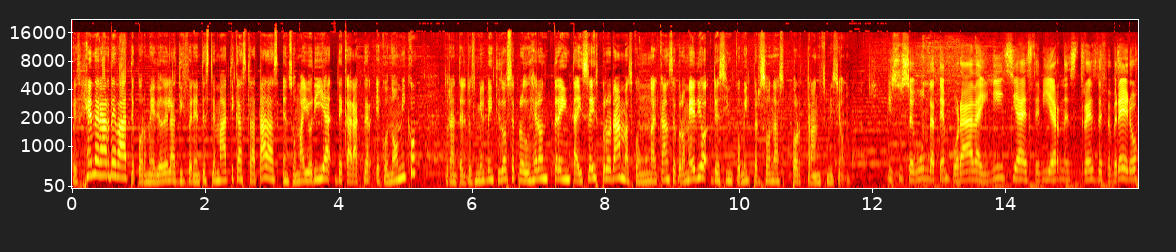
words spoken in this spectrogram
es generar debate por medio de las diferentes temáticas tratadas en su mayoría de carácter económico. Durante el 2022 se produjeron 36 programas con un alcance promedio de 5.000 personas por transmisión. Y su segunda temporada inicia este viernes 3 de febrero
